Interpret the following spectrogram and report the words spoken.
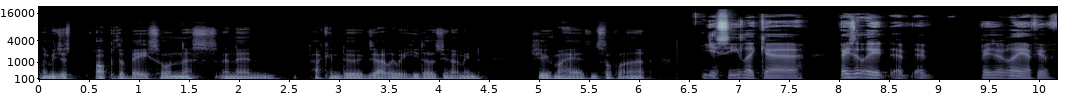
let me just up the bass on this, and then I can do exactly what he does. You know what I mean? Shave my head and stuff like that. You see, like, uh, basically, if, if, basically, if you've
